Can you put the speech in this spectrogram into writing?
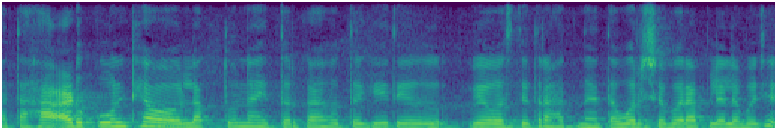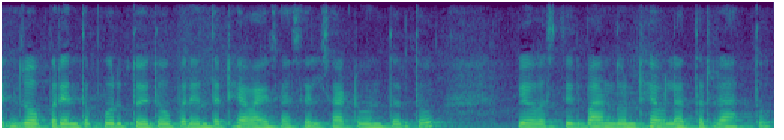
आता हा अडकवून ठेवावा लागतो नाहीतर काय होतं की ते व्यवस्थित राहत नाही. आता वर्षभर आपल्याला म्हणजे जोपर्यंत पुरतो आहे तोपर्यंत ठेवायचा असेल साठवून तर तो व्यवस्थित बांधून ठेवला तर राहतो.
